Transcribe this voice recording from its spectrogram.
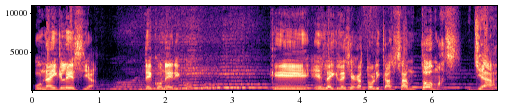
Una iglesia de Conérico que es la iglesia católica San Tomás. Ya.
